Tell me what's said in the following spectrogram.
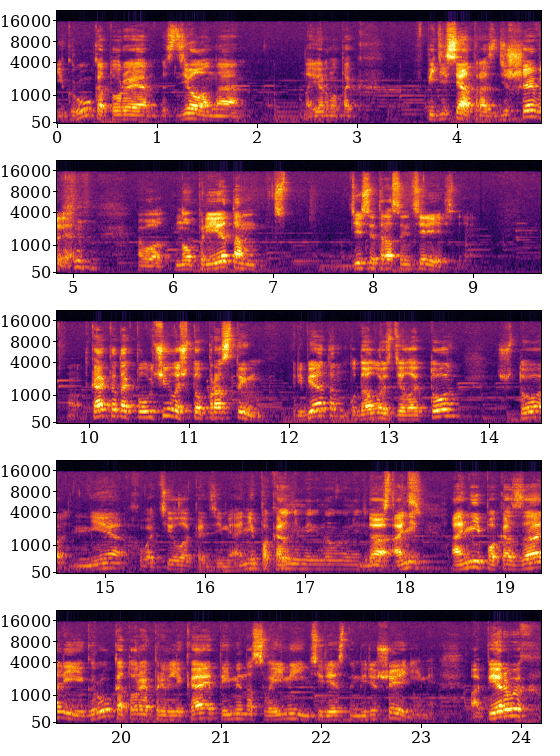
игру, которая сделана, наверное, так в 50 раз дешевле, вот, но при этом в 10 раз интереснее. Вот. Как-то так получилось, что простым ребятам удалось сделать то, что не хватило Кадзиме. Они По пока... крайней мере, на уровне Да, они, они показали игру, которая привлекает именно своими интересными решениями. Во-первых,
